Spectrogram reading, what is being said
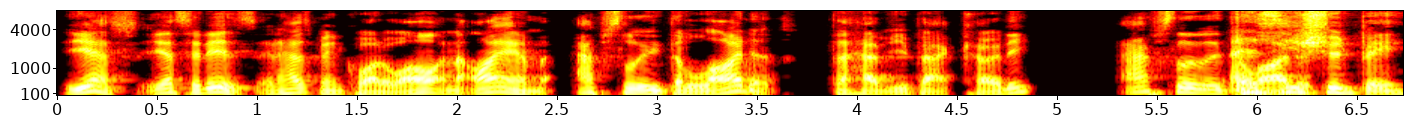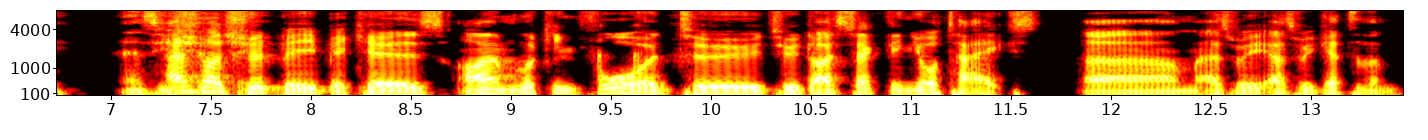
yes, yes, it is. It has been quite a while, and I am absolutely delighted to have you back, Cody. Absolutely delighted. As you should be. As you As should I be. should be, because I'm looking forward to to dissecting your takes um, as we as we get to them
